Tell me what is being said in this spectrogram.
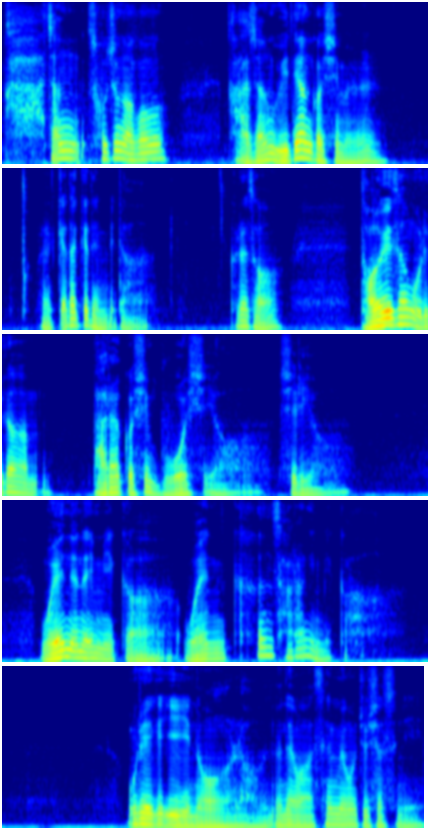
가장 소중하고 가장 위대한 것임을 깨닫게 됩니다. 그래서 더 이상 우리가 바랄 것이 무엇이요? 시리요? 웬 은혜입니까? 웬 큰 사랑입니까? 우리에게 이 놀라운 은혜와 생명을 주셨으니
